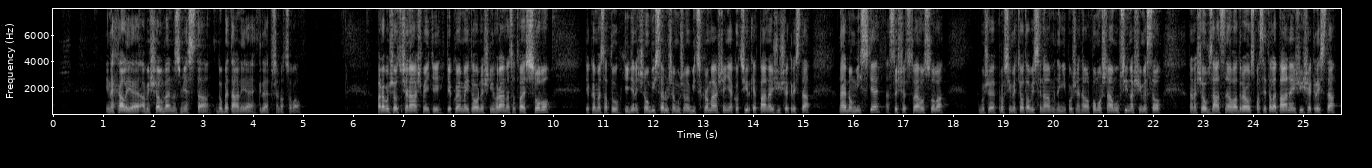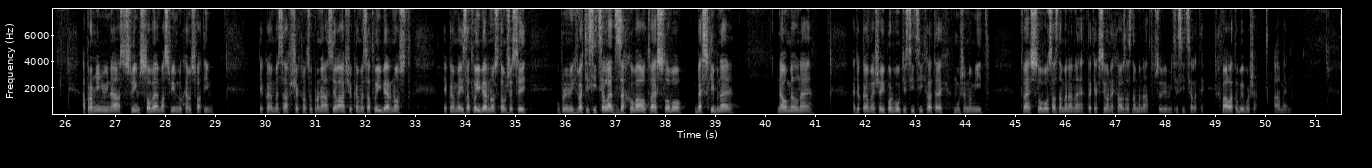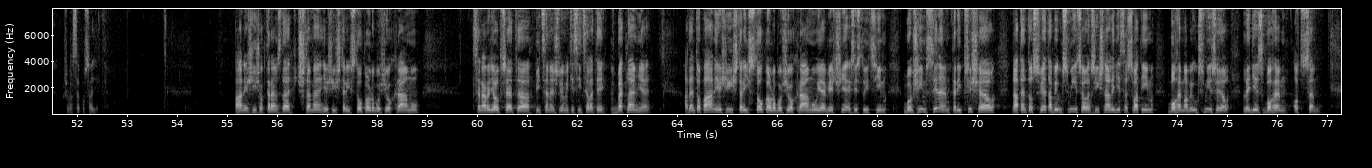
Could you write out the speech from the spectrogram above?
I nechal je a vyšel ven z města do Betánie, kde přenocoval. Pane Bože, Otče náš, my ti děkujeme i toho dnešního rána za tvoje slovo. Děkujeme za tu jedinečnou výsadu, že můžeme být schromážděni jako církev Pána Ježíše Krista na jednom místě a slyšet z tvého slova. Bože, prosíme tě o to, aby si nám nyní požehnal. Pomož nám upřít naši mysl na našeho vzácného a druhého spasitele Pána Ježíše Krista a proměňuj nás svým slovem a svým duchem svatým. Děkujeme za všechno, co pro nás děláš, děkujeme za tvoji věrnost, děkujeme i za tvoji věrnost v tom, že si uplynulých 2000 let zachoval tvé slovo bezchybné, neomylné a děkujeme, že i po dvou tisících letech můžeme mít tvé slovo zaznamenané, tak jak si ho nechal zaznamenat před dvěmi tisíce lety. Chvála tobě, Bože. Amen. Můžeme se posadit. Pán Ježíš, o kterém zde čteme, Ježíš, který vstoupil do božího chrámu, se narodil před eh, více než dvěmi tisíce lety v Betlémě a tento pán Ježíš, který vstoupil do božího chrámu, je věčně existujícím božím synem, který přišel na tento svět, aby usmířil hříšné lidi se svatým Bohem, aby usmířil lidi s Bohem Otcem.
